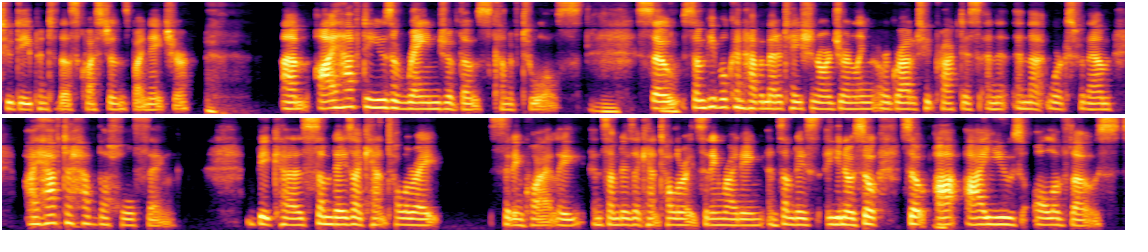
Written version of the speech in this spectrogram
too deep into those questions by nature. Um, I have to use a range of those kind of tools. Mm-hmm. So yeah. some people can have a meditation or a journaling or a gratitude practice, and and that works for them. I have to have the whole thing because some days I can't tolerate sitting quietly and some days i can't tolerate sitting writing and some days you know so so I, I use all of those.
